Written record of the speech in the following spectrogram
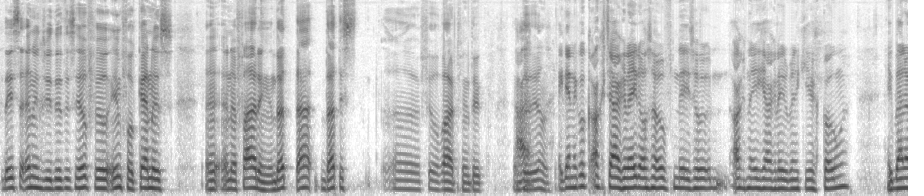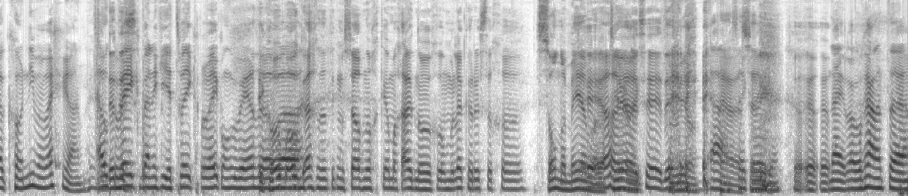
deze energy, dit is heel veel info, kennis en, en ervaring. En dat, dat, dat is eh, veel waard, vind ik. Ah, de- ja. Ik denk dat ik ook acht jaar geleden of zo, of nee, zo acht, negen jaar geleden ben ik hier gekomen. Ik ben ook gewoon niet meer weggegaan. Elke dit is- week ben ik hier twee keer per week ongeveer. Ik zo, hoop eh, ook echt dat ik mezelf nog een keer mag uitnodigen om lekker rustig... eh, Zonder meer, man. ja, ja. Ja, Ja, zeker zeker. weten. Ja, ja, ja. Nee, maar we gaan het... eh,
